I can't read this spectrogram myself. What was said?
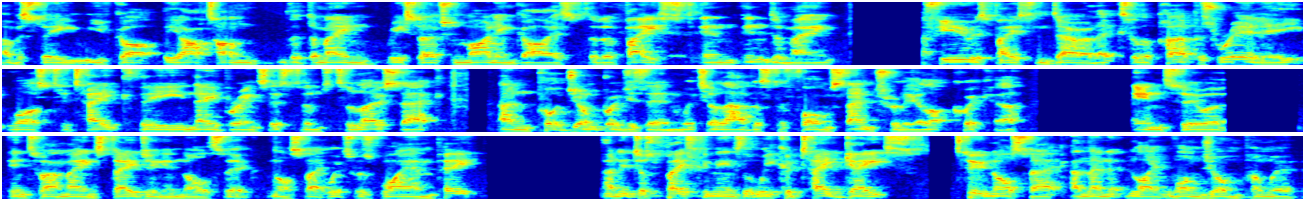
Obviously, you've got the Arton, the domain research and mining guys that are based in, in domain. A few is based in Derelik. So the purpose really was to take the neighboring systems to LowSec and put jump bridges in, which allowed us to form centrally a lot quicker into a, into our main staging in Nullsec which was YMP and it just basically means that we could take gates to Nullsec and then like one jump and we're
